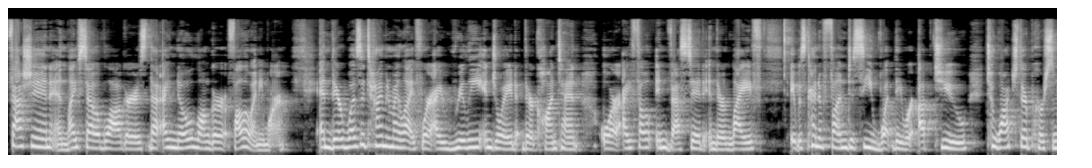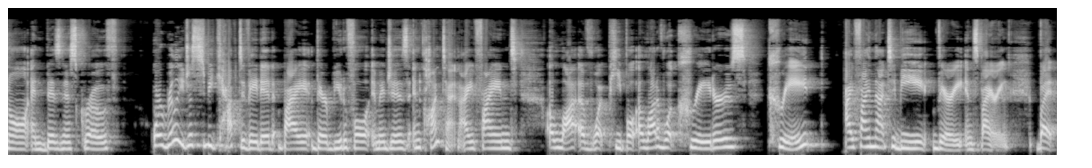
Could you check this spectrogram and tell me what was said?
fashion and lifestyle bloggers that I no longer follow anymore. And there was a time in my life where I really enjoyed their content or I felt invested in their life. It was kind of fun to see what they were up to, to watch their personal and business growth or really just to be captivated by their beautiful images and content. I find a lot of what people, a lot of what creators create I find that to be very inspiring. But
